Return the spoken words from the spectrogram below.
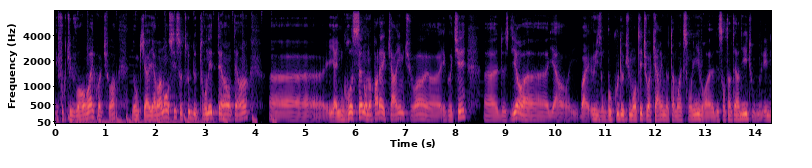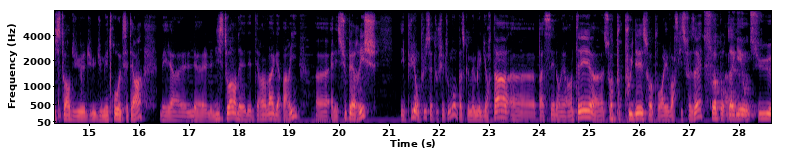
il faut que tu le vois en vrai quoi, tu vois. Donc il y a, y a vraiment aussi ce truc de tourner de terrain en terrain. Euh, il y a une grosse scène, on en parlait avec Karim, tu vois, euh, et Gauthier, euh, de se dire, y a, eux, ils ont beaucoup documenté, tu vois, Karim notamment avec son livre Descente interdite ou l'histoire du, du, du, métro, etc. Mais l'histoire des, des, terrains vagues à Paris, elle est super riche. Et puis en plus, ça touchait tout le monde parce que même les Goethe euh, passaient dans les rintés, euh, soit pour pouider, soit pour aller voir ce qui se faisait. Soit pour taguer euh, au-dessus,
